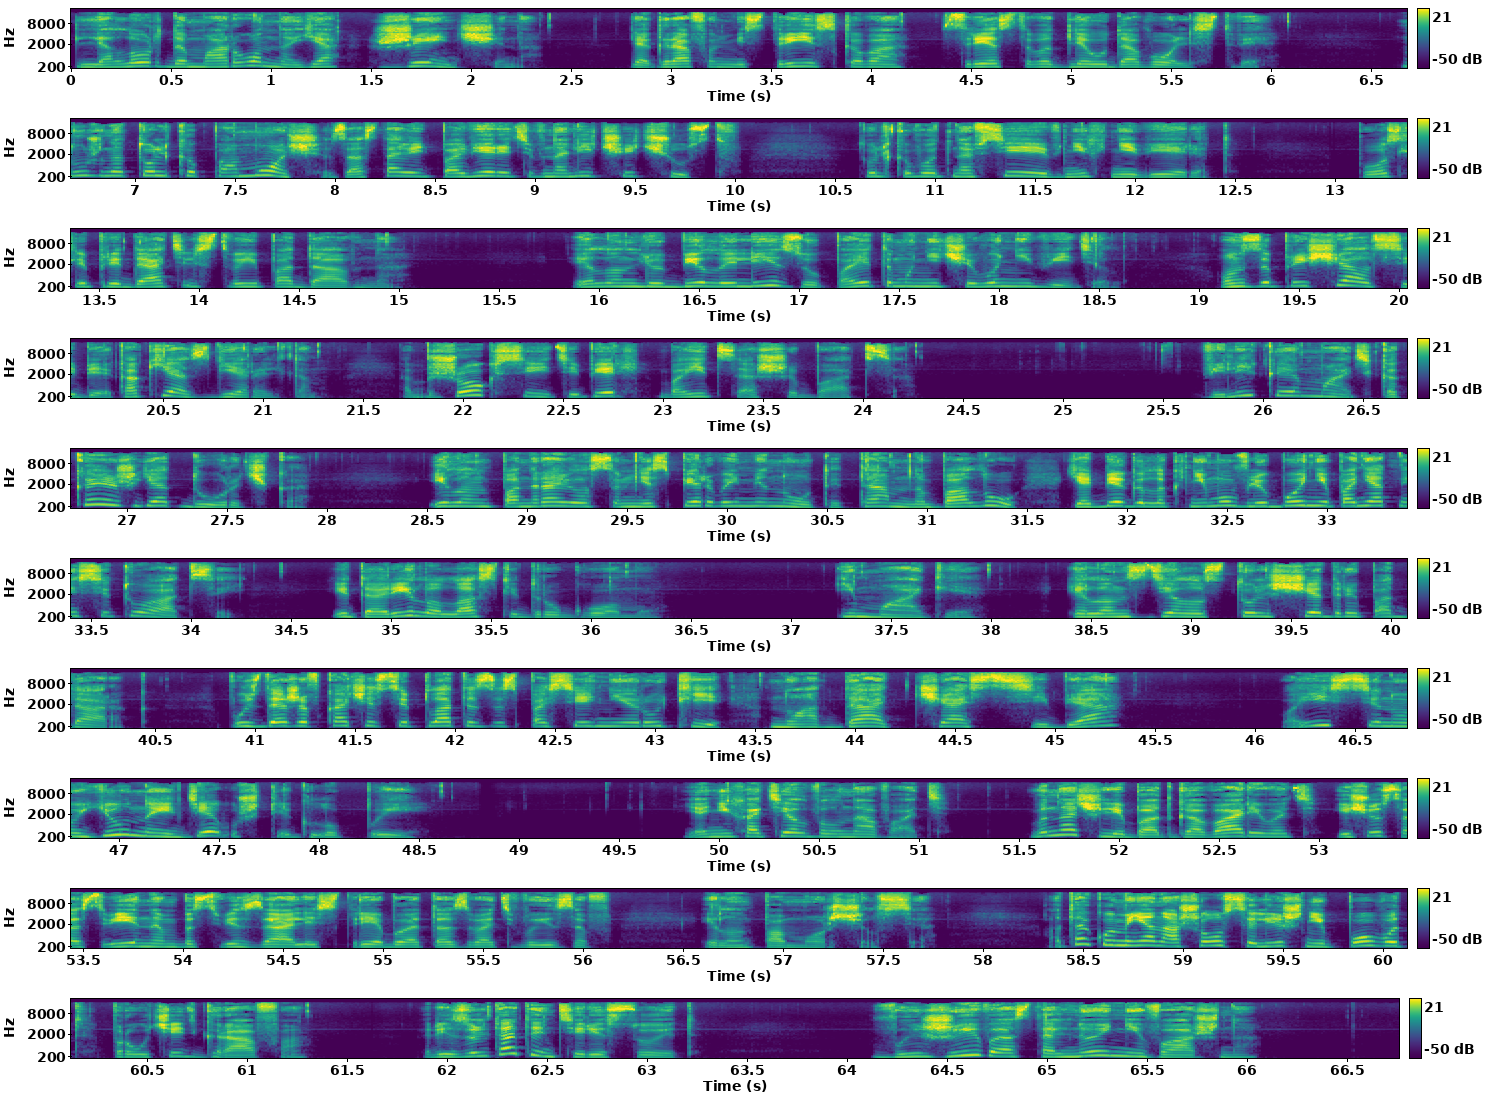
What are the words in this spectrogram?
Для лорда Марона я женщина. Для графа Мистрийского — средство для удовольствия. Нужно только помочь, заставить поверить в наличие чувств. Только вот на все в них не верят. После предательства и подавно. Эллон любил Элизу, поэтому ничего не видел. Он запрещал себе, как я с Геральтом. Обжегся и теперь боится ошибаться. Великая мать, какая же я дурочка! Илон понравился мне с первой минуты. Там, на балу, я бегала к нему в любой непонятной ситуации и дарила ласки другому. И магия. Илон сделал столь щедрый подарок. Пусть даже в качестве платы за спасение руки, но отдать часть себя... Воистину, юные девушки глупы. Я не хотел волновать. Вы начали бы отговаривать, еще со Свейном бы связались, требуя отозвать вызов. Илон поморщился. — а так у меня нашелся лишний повод проучить графа. Результат интересует. Вы живы, остальное неважно.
